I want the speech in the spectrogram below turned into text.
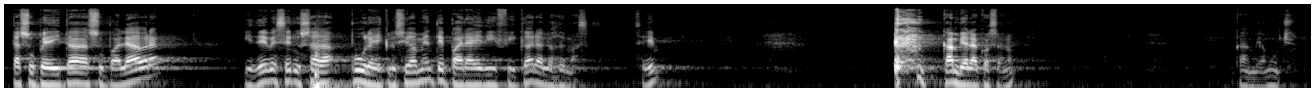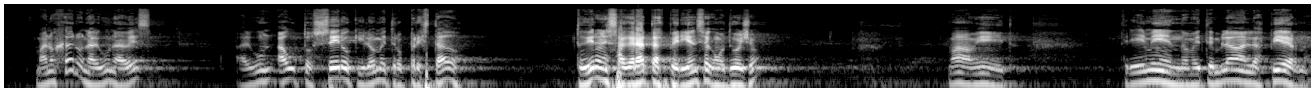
está supeditada a su palabra y debe ser usada pura y exclusivamente para edificar a los demás. ¿Sí? Cambia la cosa, ¿no? Cambia mucho. ¿Manejaron alguna vez algún auto cero kilómetro prestado? ¿Tuvieron esa grata experiencia como tuve yo? Mamita, tremendo, me temblaban las piernas.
